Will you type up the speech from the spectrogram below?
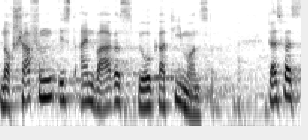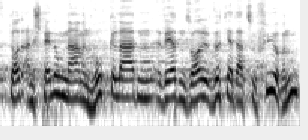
noch schaffen, ist ein wahres Bürokratiemonster. Das, was dort an Stellungnahmen hochgeladen werden soll, wird ja dazu führen,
